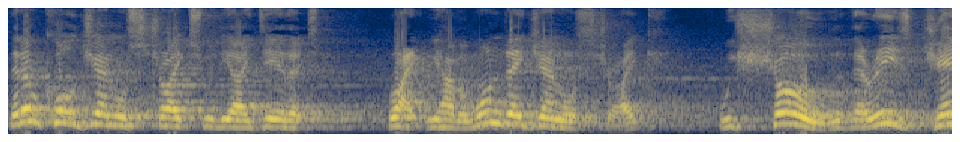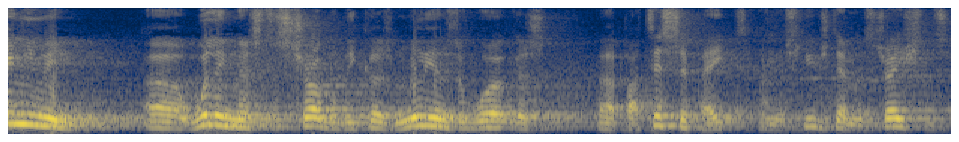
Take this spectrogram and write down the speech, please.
they don't call general strikes with the idea that, right, we have a one day general strike, we show that there is genuine uh, willingness to struggle because millions of workers uh, participate, and there's huge demonstrations,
